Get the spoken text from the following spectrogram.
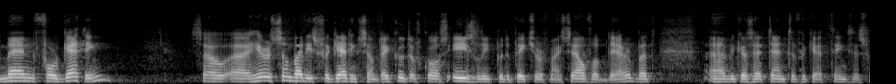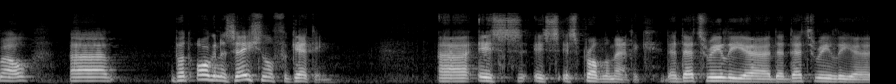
men forgetting. So uh, here somebody's forgetting something. I could, of course, easily put a picture of myself up there, but uh, because I tend to forget things as well. Uh, but organizational forgetting uh, is, is, is problematic. That, that's really, uh, that, that's really a,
